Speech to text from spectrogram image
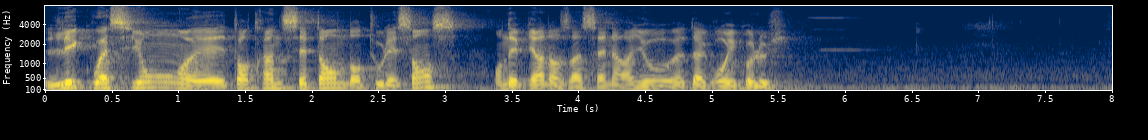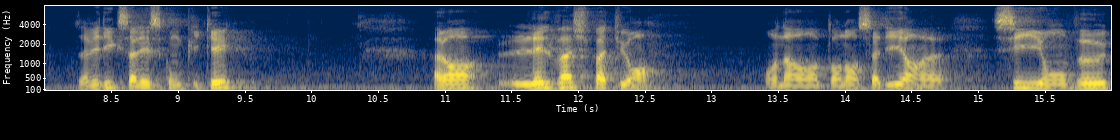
l'équation est en train de s'étendre dans tous les sens. On est bien dans un scénario d'agroécologie. Vous avez dit que ça allait se compliquer alors, l'élevage pâturant, on a tendance à dire, euh, si on veut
